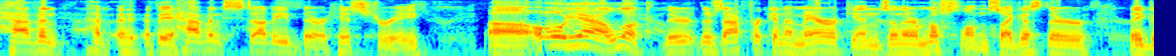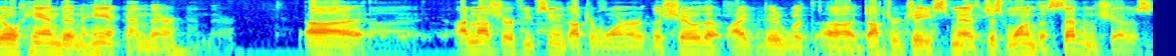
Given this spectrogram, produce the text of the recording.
haven't have if they haven't studied their history. Uh, oh yeah, look, there's African Americans and they're Muslims, so I guess they're they go hand in hand there. Uh, I'm not sure if you've seen it, Dr. Warner, the show that I did with uh, Dr. Jay Smith, just one of the seven shows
